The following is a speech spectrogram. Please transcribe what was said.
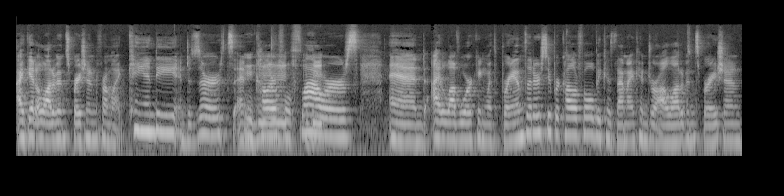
I get a lot of inspiration from like candy and desserts and Mm-hmm. colorful flowers. And I love working with brands that are super colorful because then I can draw a lot of inspiration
